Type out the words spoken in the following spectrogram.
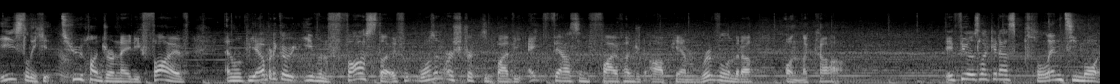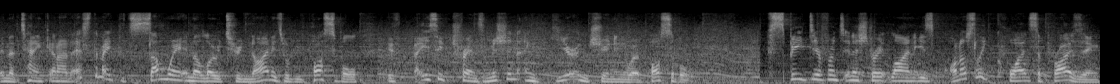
easily hit 285 and would be able to go even faster if it wasn't restricted by the 8500 RPM rev limiter on the car. It feels like it has plenty more in the tank and I'd estimate that somewhere in the low 290s would be possible if basic transmission and gearing tuning were possible. Speed difference in a straight line is honestly quite surprising,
